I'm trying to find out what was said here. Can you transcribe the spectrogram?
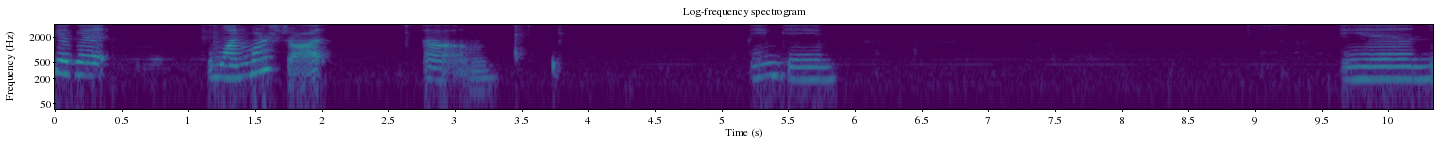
Give it one more shot. Um, main game. And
